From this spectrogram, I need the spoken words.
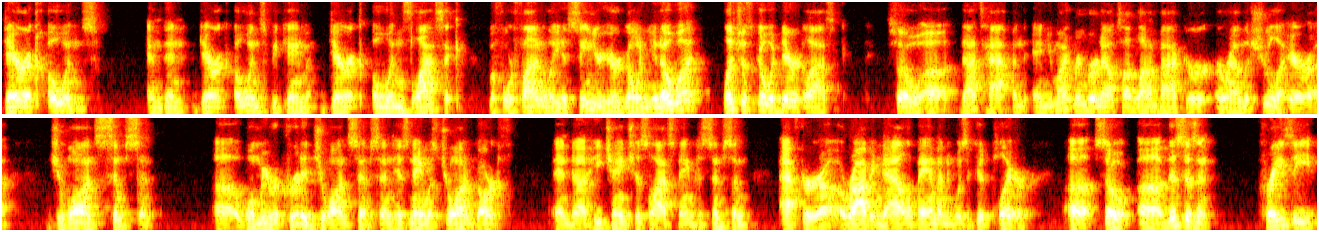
Derek Owens and then Derek Owens became Derek Owens Lassic before finally his senior year going, you know what? Let's just go with Derek Lassic. So uh, that's happened. And you might remember an outside linebacker around the Shula era, Juwan Simpson. Uh, when we recruited Juwan Simpson, his name was Juwan Garth. And uh, he changed his last name to Simpson after uh, arriving to Alabama and was a good player. Uh, so uh, this isn't crazy,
